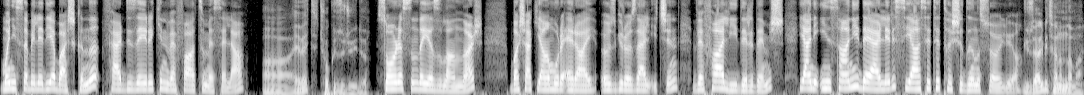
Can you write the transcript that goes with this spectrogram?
Manisa Belediye Başkanı Ferdi Zeyrek'in vefatı mesela. Aa evet, çok üzücüydü. Sonrasında yazılanlar, Başak Yağmur Eray, Özgür Özel için vefa lideri demiş. Yani insani değerleri siyasete taşıdığını söylüyor. Güzel bir tanımlama.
